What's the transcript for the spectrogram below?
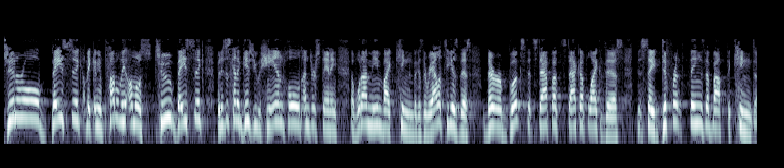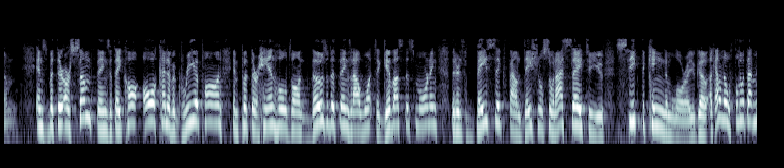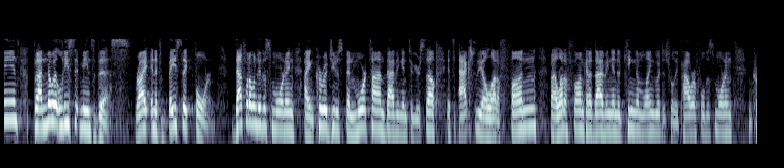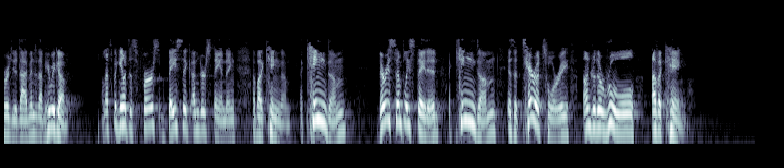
general, basic, I mean, probably almost too basic, but it just kind of gives you handhold understanding of what I mean by kingdom, because the reality is this. There are books that stack up, stack up like this that say different things about the kingdom. And, but there are some things that they call all kind of agree upon and put their handholds on. Those are the things that I want to give us this morning that are just basic, foundational. So when I say to you, seek the kingdom, Laura, you go, I don't know fully what that means, but I know at least it means this, right? In its basic form. That's what I want to do this morning. I encourage you to spend more time diving into yourself. It's actually a lot of fun, a lot of fun kind of diving into kingdom language. It's really powerful this morning. I encourage you to dive into that. But here we go. Let's begin with this first basic understanding about a kingdom. A kingdom, very simply stated, a kingdom is a territory under the rule of a king.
